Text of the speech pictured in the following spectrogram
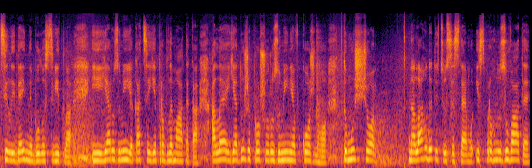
цілий день не було світла. І я розумію, яка це є проблематика. Але я дуже прошу розуміння в кожного, тому що. Налагодити цю систему і спрогнозувати,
